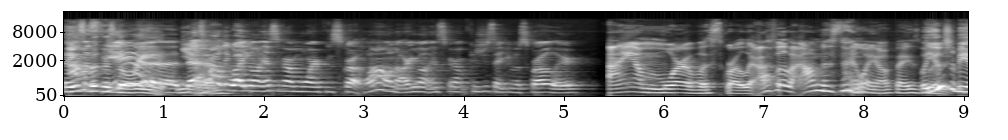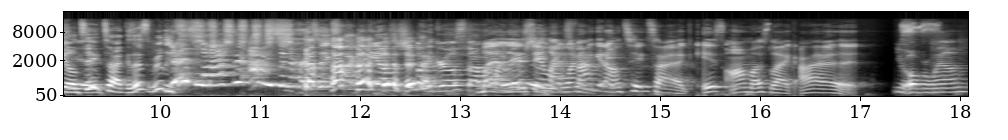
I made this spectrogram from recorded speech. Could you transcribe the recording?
Facebookers gonna read. yeah, That's Yeah. probably why you're on Instagram more if you scroll. Well, I don't know. Are you on Instagram? Because you said you a scroller. I am more of a scroller. I feel like I'm the same way on Facebook. Well, you should be on Yeah. TikTok because that's really. That's what I said. I be sending her TikTok videos and she like, girl, stop. But I'm like, listen, like thinks when I get on TikTok, it's almost like I You're overwhelmed.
